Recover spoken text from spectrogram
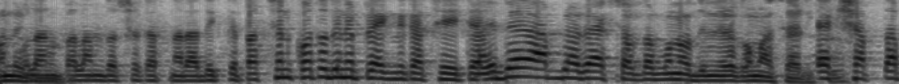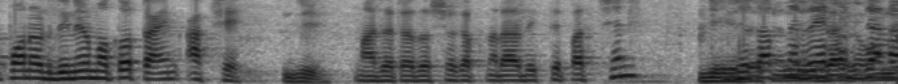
অনেক ওলান পালান দর্শক আপনারা দেখতে পাচ্ছেন। কতদিনে প্রেগনেন্ট আছে এটা? এটা আপনার এক সপ্তাহ পনেরো দিন এরকম আছে আর এক সপ্তাহ পনেরো দিনের মতো টাইম আছে। জি। মাজাটা দর্শক আপনারা দেখতে পাচ্ছেন। আপনার রেকর্ড জানা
